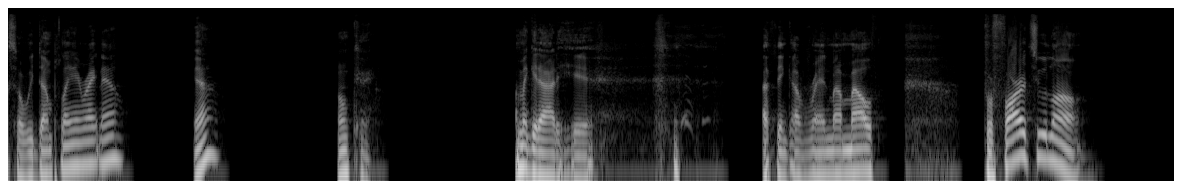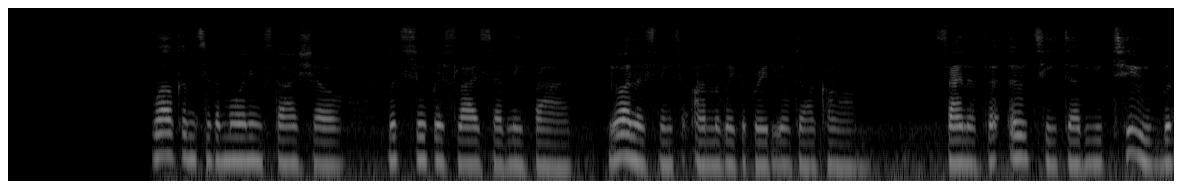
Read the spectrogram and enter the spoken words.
So we done playing right now? Yeah? Okay. I'm gonna get out of here. I think I've ran my mouth for far too long. Welcome to the Morning Star Show with Super Sly 75. You're listening to OnTheWakeUpRadio.com. Sign up for OTWTube.com,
